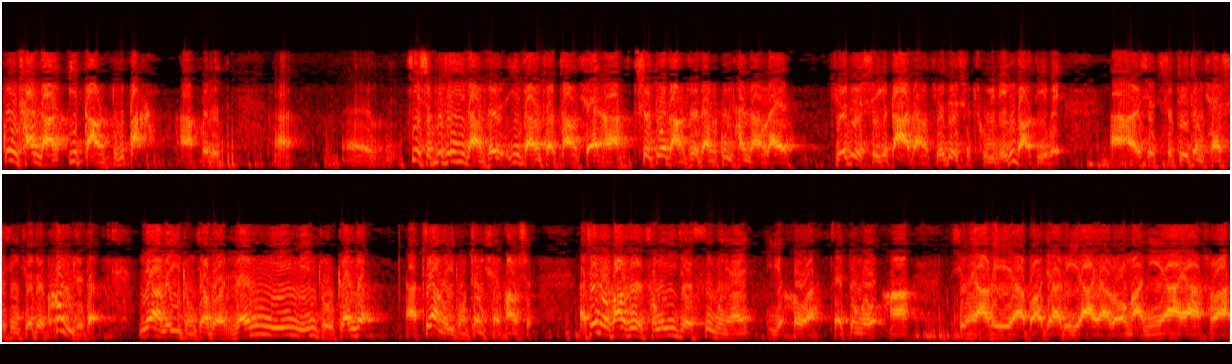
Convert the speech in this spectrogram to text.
共产党一党独大啊，或者啊呃，即使不是一党制一党掌掌权啊，是多党制，但是共产党来绝对是一个大党，绝对是处于领导地位啊，而且是对政权实行绝对控制的那样的一种叫做人民民主专政啊，这样的一种政权方式啊，这种方式从一九四五年以后啊，在东欧啊，匈牙利呀、保加利亚呀、罗马尼亚呀，是吧？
